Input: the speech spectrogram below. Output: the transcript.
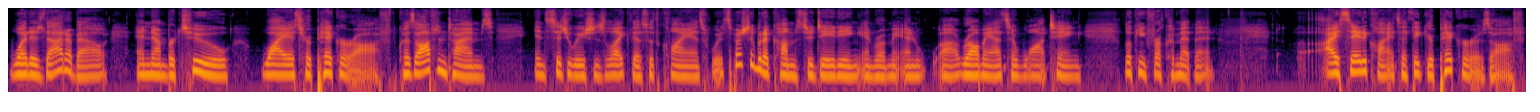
What is that about? And number two why is her picker off? Because oftentimes in situations like this with clients, especially when it comes to dating and, rom- and uh, romance and wanting, looking for commitment, I say to clients, I think your picker is off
